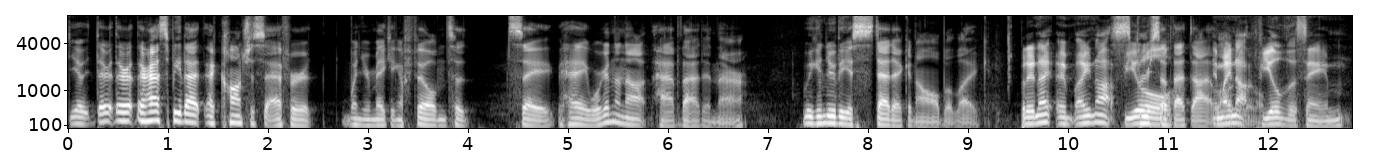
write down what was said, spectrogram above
you know, there there there has to be that a conscious effort when you're making a film to say, hey, we're gonna not have that in there. We can do the aesthetic and all, but like, But it, might- it might not feel up that dialogue It might not feel the same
